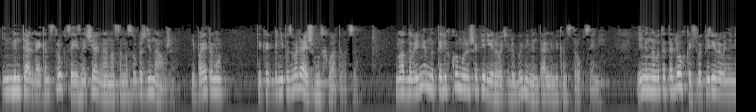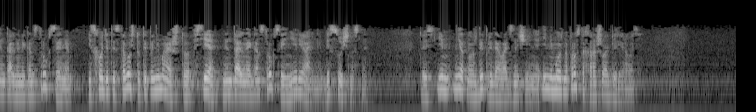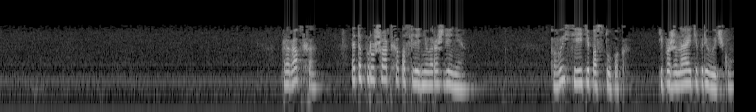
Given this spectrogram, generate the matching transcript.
ментальная конструкция изначально она самосвобождена уже. И поэтому ты как бы не позволяешь ему схватываться. Но одновременно ты легко можешь оперировать любыми ментальными конструкциями. Именно вот эта легкость в оперировании ментальными конструкциями исходит из того, что ты понимаешь, что все ментальные конструкции нереальны, бессущностны. То есть им нет нужды придавать значения. Ими можно просто хорошо оперировать. Прарабдха – это Пурушартха последнего рождения. Вы сеете поступок и пожинаете привычку.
